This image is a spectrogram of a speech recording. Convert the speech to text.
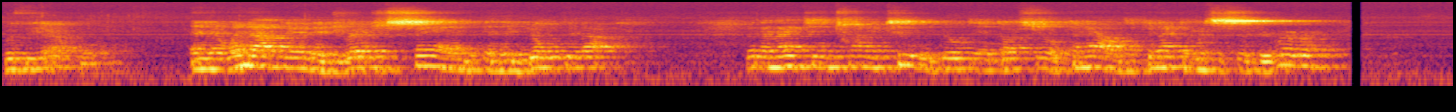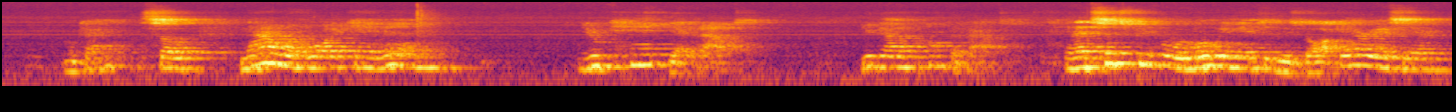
with the airport. And they went out there and they dredged sand and they built it up. Then in 1922, they built the industrial canal to connect the Mississippi River. Okay? So now when water came in, you can't get it out. You gotta pump it out. And then since people were moving into these dark areas here,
